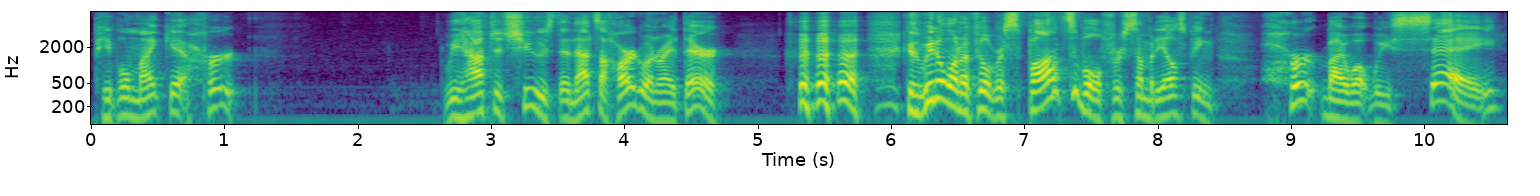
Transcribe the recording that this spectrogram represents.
people might get hurt. We have to choose, and that's a hard one right there. Because we don't want to feel responsible for somebody else being hurt by what we say.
